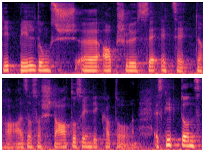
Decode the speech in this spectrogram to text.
die Bildungsabschlüsse etc., also so Statusindikatoren. Es gibt uns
